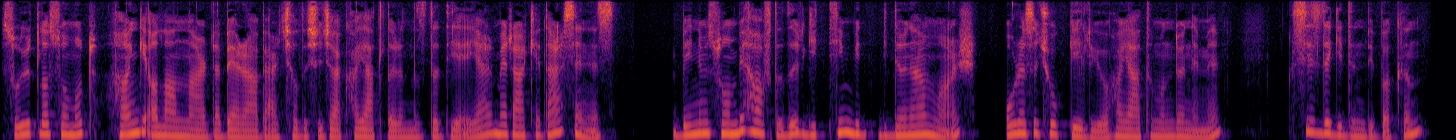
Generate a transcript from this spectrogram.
soyutla somut hangi alanlarda beraber çalışacak hayatlarınızda diye eğer merak ederseniz benim son bir haftadır gittiğim bir, bir dönem var. Orası çok geliyor hayatımın dönemi. Siz de gidin bir bakın.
